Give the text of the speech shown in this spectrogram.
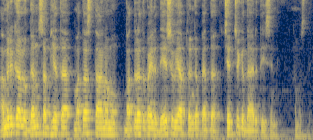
అమెరికాలో గన్ సభ్యత మతస్థానము భద్రతపైన దేశవ్యాప్తంగా పెద్ద చర్చకు దారితీసింది. నమస్తే.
